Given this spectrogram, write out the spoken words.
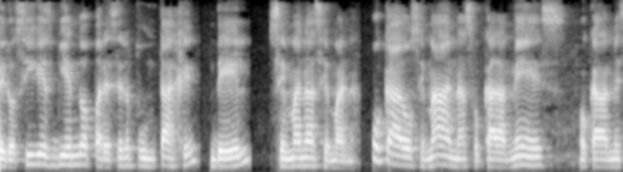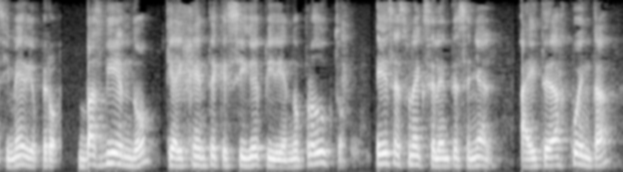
pero sigues viendo aparecer puntaje de él semana a semana, o cada dos semanas, o cada mes, o cada mes y medio, pero vas viendo que hay gente que sigue pidiendo producto. Esa es una excelente señal. Ahí te das cuenta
